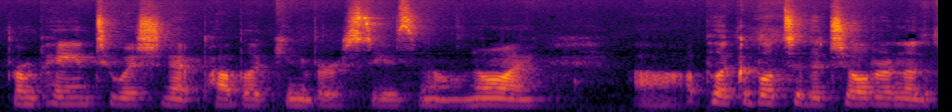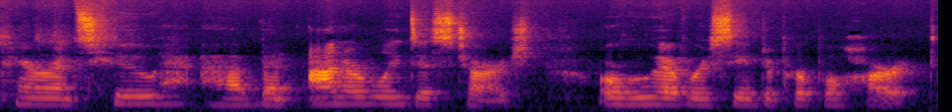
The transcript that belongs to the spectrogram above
from paying tuition at public universities in Illinois, uh, applicable to the children of the parents who have been honorably discharged or who have received a Purple Heart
